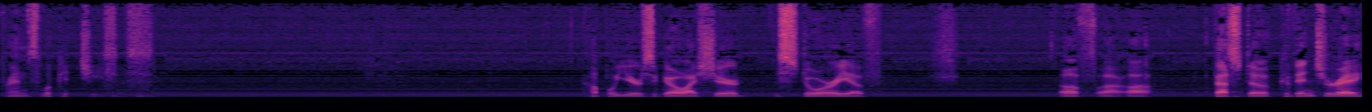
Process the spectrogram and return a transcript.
Friends, look at Jesus. A couple years ago, I shared the story of, of uh, uh, Festo Kivengere.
